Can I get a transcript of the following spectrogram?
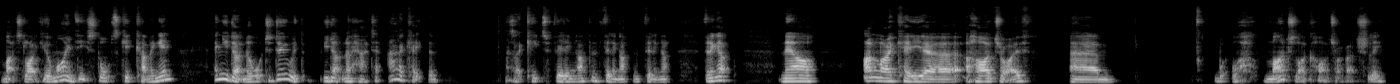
Much like your mind, these thoughts keep coming in and you don't know what to do with them. You don't know how to allocate them. So it keeps filling up and filling up and filling up, filling up. Now, unlike a, uh, a hard drive, um, well, much like hard drive actually,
